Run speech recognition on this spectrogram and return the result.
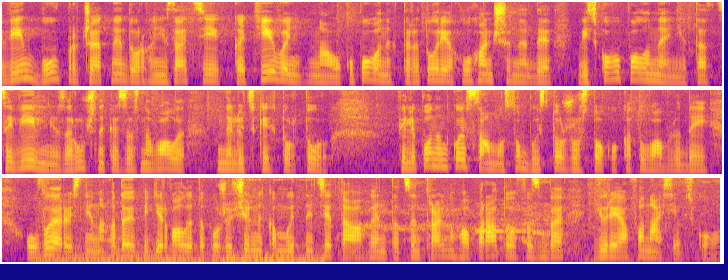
він був причетний до організації катівень на окупованих територіях Луганщини, де військовополонені та цивільні заручники зазнавали нелюдських тортур. Філіпоненко і сам особисто жорстоко катував людей. У вересні, нагадаю, підірвали також очільника митниці та агента центрального апарату ФСБ Юрія Афанасьєвського.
